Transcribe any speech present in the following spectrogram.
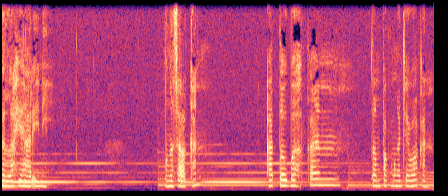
lelah ya hari ini. Mengesalkan atau bahkan tampak mengecewakan.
